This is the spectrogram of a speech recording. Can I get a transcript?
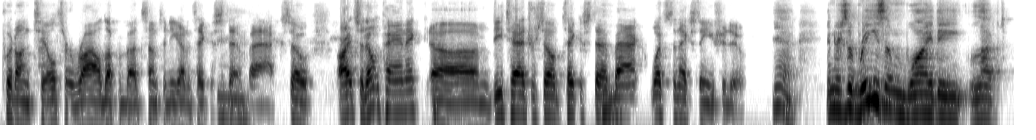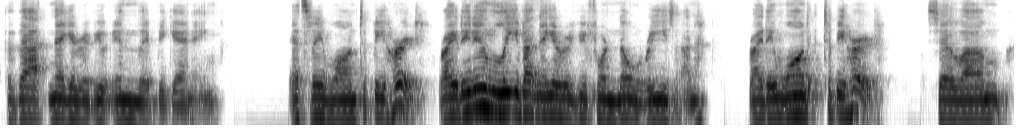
put on tilt or riled up about something you got to take a step mm-hmm. back. So all right so don't panic. Um, detach yourself take a step mm-hmm. back. What's the next thing you should do? Yeah and there's a reason why they left that negative review in the beginning. It's they want to be heard right? They didn't leave that negative review for no reason right? They want to be heard so um,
